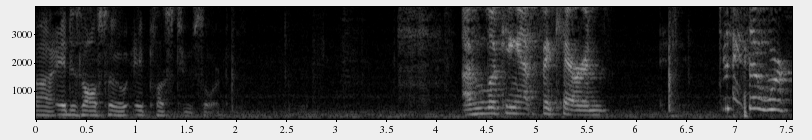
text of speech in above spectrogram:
Uh, it is also a plus two sword. I'm looking at Fakir and just so we're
